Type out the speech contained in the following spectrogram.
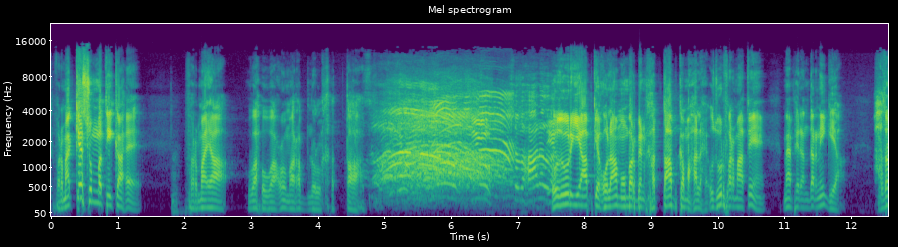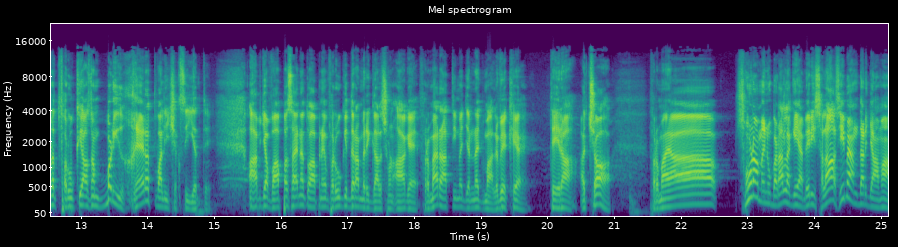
तो फरमाया किस उम्मती का है? फरमाया वाह वाह उमर अब्नुल खत्ताब। हुजूर ये आपके गुलाम उमर बिन खत्ताब का महल है। हुजूर फरमाते हैं मैं फिर अंदर नहीं गया। हज़रत फ़रूक आज़म बड़ी गैरत वाली शख्सियत थे। आप जब वापस आए ना तो आपने फ़रूक इधर मेरी गल सुन आ गए। फरमाया राती में जन्नत महल वेख्या है तेरा। अच्छा। फरमाया सोना मैनू बड़ा लगे मेरी सलाह सी मैं अंदर जावा।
